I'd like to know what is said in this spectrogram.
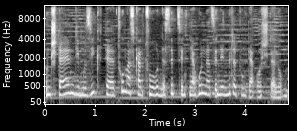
und stellen die Musik der Thomaskantoren des 17. Jahrhunderts in den Mittelpunkt der Ausstellung.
